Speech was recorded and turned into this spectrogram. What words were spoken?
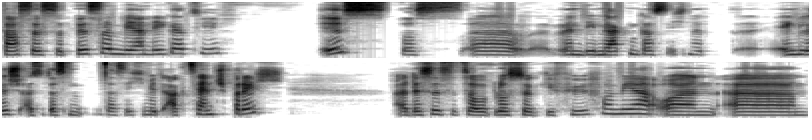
dass es ein bisschen mehr negativ ist, dass äh, wenn die merken, dass ich nicht äh, Englisch, also dass, dass ich mit Akzent sprich, äh, das ist jetzt aber bloß so ein Gefühl von mir und äh,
